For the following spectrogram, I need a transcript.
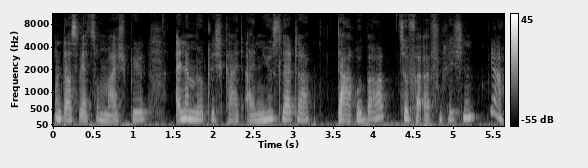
und das wäre zum Beispiel eine Möglichkeit, ein Newsletter darüber zu veröffentlichen, ja,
